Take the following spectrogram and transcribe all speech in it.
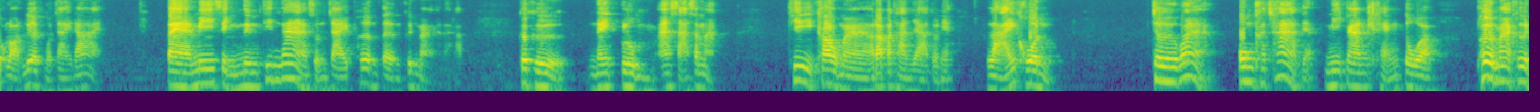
คหลอดเลือดหัวใจได้ แต่มีสิ่งหนึ่งที่น่าสนใจเพิ่มเติมขึ้นมานะครับ ก็คือ ในกลุ่มอาสาสมัคร ที่เข้ามารับประทานยาตัวนี้หลายคนเจอว่าองคชาตเนี่ยมีการแข็งตัวเพิ่มมากขึ้น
